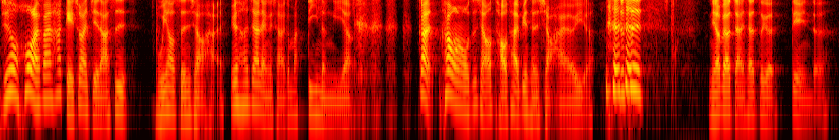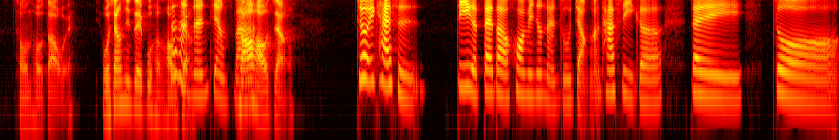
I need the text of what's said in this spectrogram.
结果后来发现他给出来解答是不要生小孩，因为他家两个小孩跟妈低能一样。看看完我只想要淘汰变成小孩而已了。就是 你要不要讲一下这个电影的从头到尾？我相信这一部很好讲，很难讲吧？超好讲。就一开始第一个带到的画面就男主角嘛，他是一个在做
